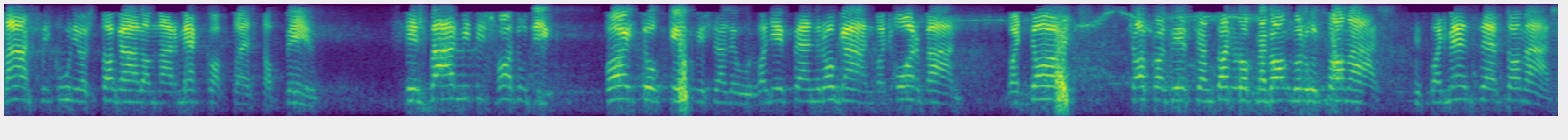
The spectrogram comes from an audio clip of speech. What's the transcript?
másik uniós tagállam már megkapta ezt a pénzt. És bármit is hazudik, Vajtók képviselő úr, vagy éppen Rogán, vagy Orbán, vagy Dajcs, csak azért sem tanulok meg angolul Tamás, vagy Mencer Tamás.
